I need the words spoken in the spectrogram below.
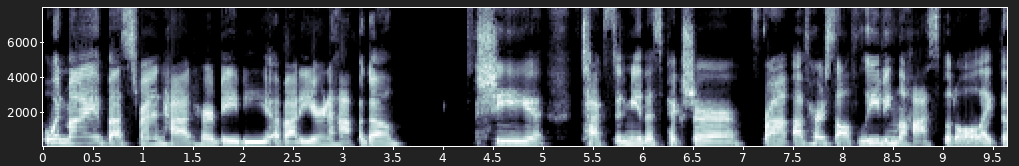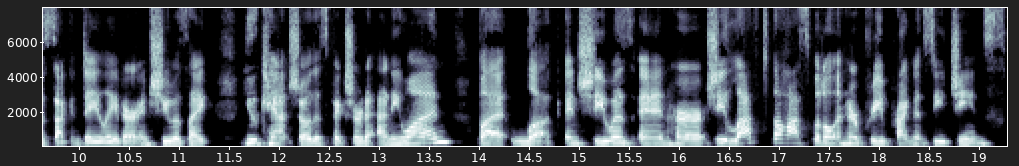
when my best friend had her baby about a year and a half ago, she texted me this picture from of herself leaving the hospital like the second day later and she was like you can't show this picture to anyone but look and she was in her she left the hospital in her pre-pregnancy jeans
